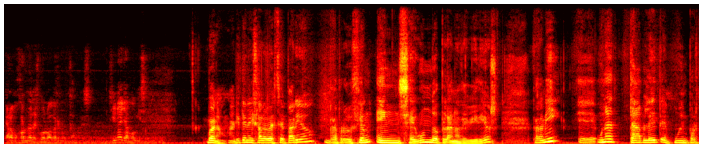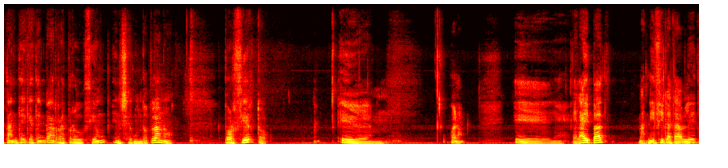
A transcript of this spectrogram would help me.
Y a lo mejor no les vuelvo a ver nunca más. Si no, ya me hubiese. Bueno, aquí tenéis a Lobo estepario, reproducción en segundo plano de vídeos. Para mí, eh, una tablet es muy importante que tenga reproducción en segundo plano. Por cierto, eh, bueno, eh, el iPad, magnífica tablet,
